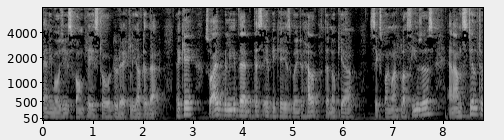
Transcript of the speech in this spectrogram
and emojis from play store directly after that okay so i believe that this apk is going to help the nokia 6.1 plus users and i'm still to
